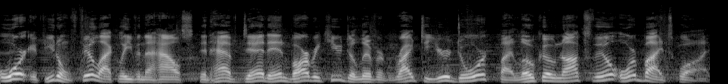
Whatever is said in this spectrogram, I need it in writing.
Or if you don't feel like leaving the house, then have Dead End Barbecue delivered right to your door by Loco Knoxville or Bite Squad.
